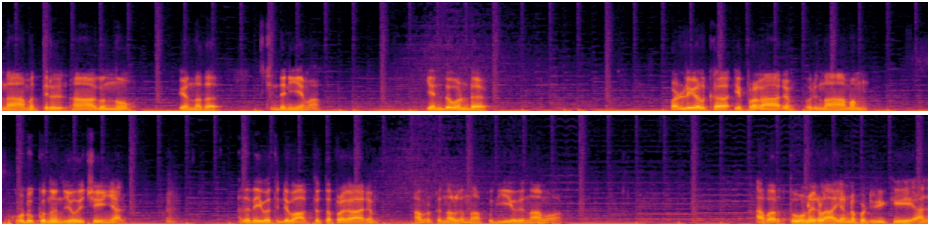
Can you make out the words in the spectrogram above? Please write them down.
നാമത്തിൽ ആകുന്നു എന്നത് ചിന്തനീയമാണ്. എന്തുകൊണ്ട് പള്ളികൾക്ക് ഇപ്രകാരം ഒരു നാമം കൊടുക്കുന്നു എന്ന് ചോദിച്ചു കഴിഞ്ഞാൽ അത് ദൈവത്തിന്റെ വാക്തത്വ പ്രകാരം അവർക്ക് നൽകുന്ന പുതിയ ഒരു നാമമാണ്. അവർ തൂണുകളായി എണ്ണപ്പെട്ടിരിക്കുകയാൽ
